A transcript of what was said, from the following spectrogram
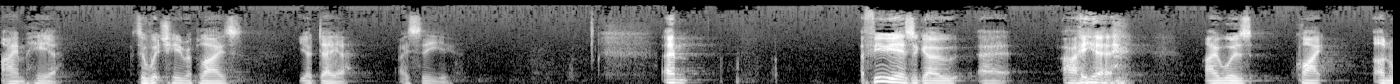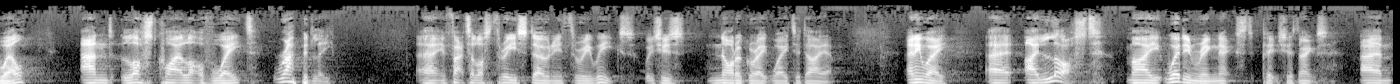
I am here. To which he replies, Yodea, I see you. Um, a few years ago, uh, I, uh, I was quite unwell and lost quite a lot of weight rapidly. Uh, in fact, I lost three stone in three weeks, which is not a great way to diet. Anyway, uh, I lost my wedding ring. Next picture, thanks. Um,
